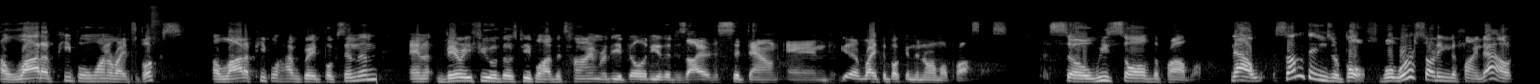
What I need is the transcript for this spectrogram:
a lot of people want to write books. A lot of people have great books in them, and very few of those people have the time or the ability or the desire to sit down and uh, write the book in the normal process. So we solve the problem. Now, some things are both. What we're starting to find out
